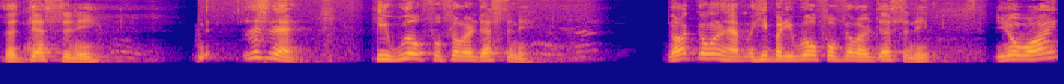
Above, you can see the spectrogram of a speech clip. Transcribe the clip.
the destiny. Listen to that. He will fulfill our destiny. Not going to heaven, but he will fulfill our destiny. You know why?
